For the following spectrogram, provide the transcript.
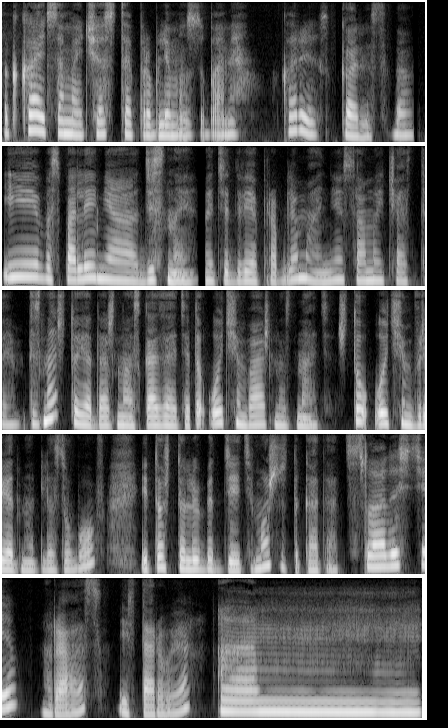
А какая самая частая проблема с зубами? Кариес. Кариес, да. И воспаление десны. Эти две проблемы, они самые частые. Ты знаешь, что я должна сказать? Это очень важно знать. Что очень вредно для зубов и то, что любят дети. Можешь догадаться? Сладости. Раз. И второе. Ам,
